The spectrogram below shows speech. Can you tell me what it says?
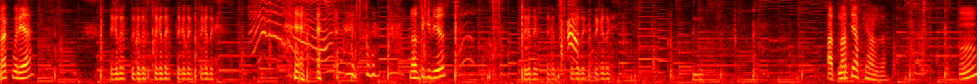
Bak buraya. Tıkıdık tıkıdık tıkıdık tıkıdık tıkıdık. Nasıl gidiyoruz? Tıkıdık tıkıdık tıkıdık tıkıdık. At nasıl yapıyor Hamza? Hı?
